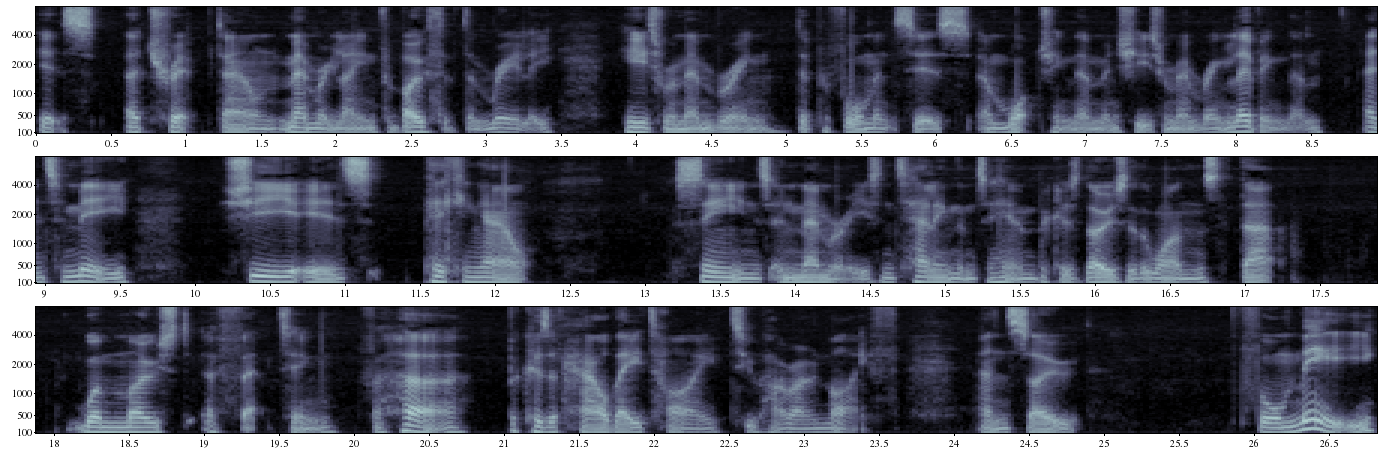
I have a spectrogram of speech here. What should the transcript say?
it's a trip down memory lane for both of them, really. He's remembering the performances and watching them, and she's remembering living them. And to me, she is picking out scenes and memories and telling them to him because those are the ones that were most affecting for her because of how they tie to her own life. And so for me,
